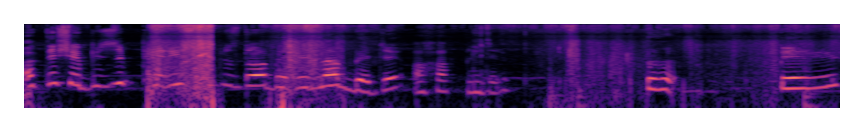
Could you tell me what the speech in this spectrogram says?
Arkadaşlar bizim perisimiz daha belirlenmedi. Aha bildirim. Peri.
